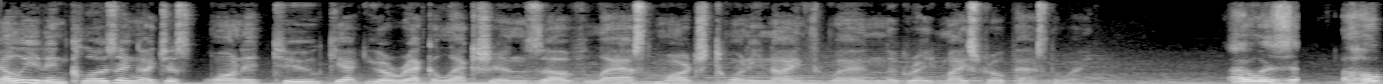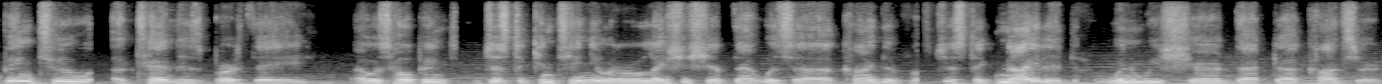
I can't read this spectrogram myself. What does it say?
Elliot, in closing, I just wanted to get your recollections of last March 29th when the great maestro passed away. I was uh, hoping to attend his birthday. I was hoping just to continue a relationship that was uh, kind of just ignited when we shared that uh, concert.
